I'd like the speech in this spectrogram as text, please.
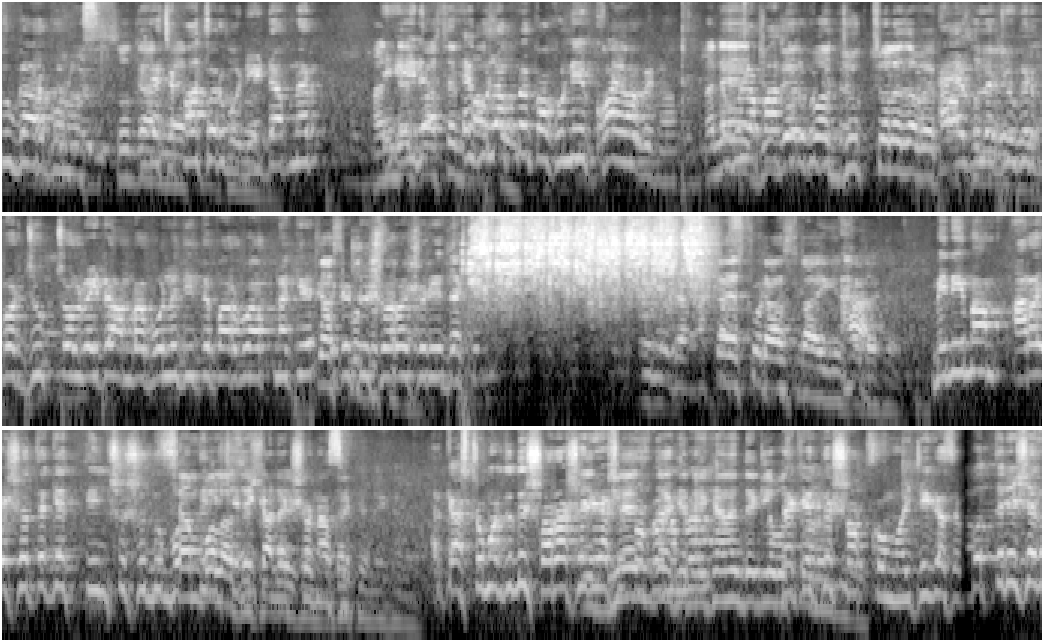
সুগার বলুস Sugar ঠিক আছে পাথর body। এটা আপনার এগুলো আপনার কখনোই ক্ষয় হবে না। মানে যুগের পর যুগ চলে যাবে হ্যাঁ এগুলো যুগের পর যুগ চলবে এটা আমরা বলে দিতে পারব আপনাকে। একটু সরাসরি দেখেন। কাজ নাই কিন্তু দেখেন। মিনিমাম আড়াইশো থেকে তিনশো শুধু Sample আছে কালেকশন আছে। আর কাস্টমার যদি সরাসরি দেখাতে সক্ষম হই ঠিক আছে? বত্রিশের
